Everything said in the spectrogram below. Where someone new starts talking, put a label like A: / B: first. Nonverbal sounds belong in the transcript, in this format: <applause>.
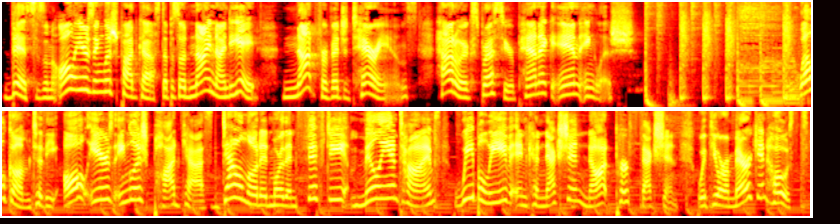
A: This is an All Ears English podcast, episode 998, not for vegetarians. How to express your panic in English.
B: Welcome to the All Ears English podcast, downloaded more than 50 million times. We believe in connection, not perfection, with your American hosts,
